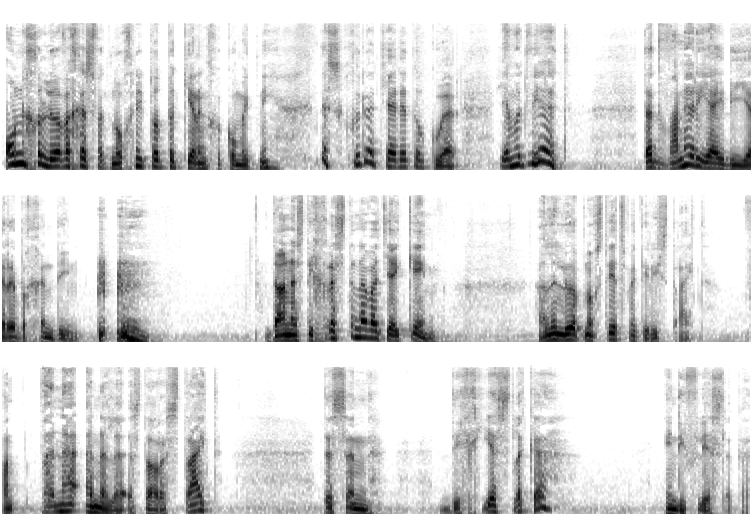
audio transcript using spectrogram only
ongelowiges wat nog nie tot bekering gekom het nie. Dis goed dat jy dit ook hoor. Jy moet weet dat wanneer jy die Here begin dien, dan is die Christene wat jy ken, hulle loop nog steeds met hierdie stryd. Van binne in hulle is daar 'n stryd tussen die geestelike en die vleeslike.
